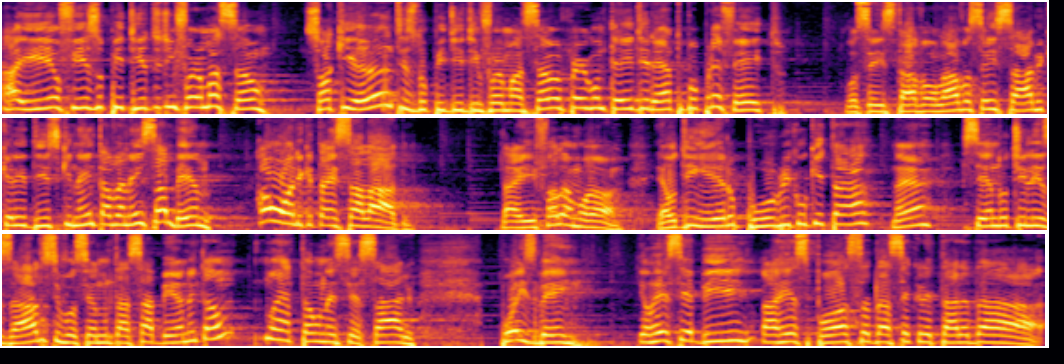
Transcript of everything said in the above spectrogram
aí eu fiz o pedido de informação. Só que antes do pedido de informação, eu perguntei direto para o prefeito. Vocês estavam lá, vocês sabem que ele disse que nem estava nem sabendo. Aonde que está instalado? Daí falamos, ó, é o dinheiro público que está né, sendo utilizado. Se você não está sabendo, então não é tão necessário. Pois bem, eu recebi a resposta da secretária da,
